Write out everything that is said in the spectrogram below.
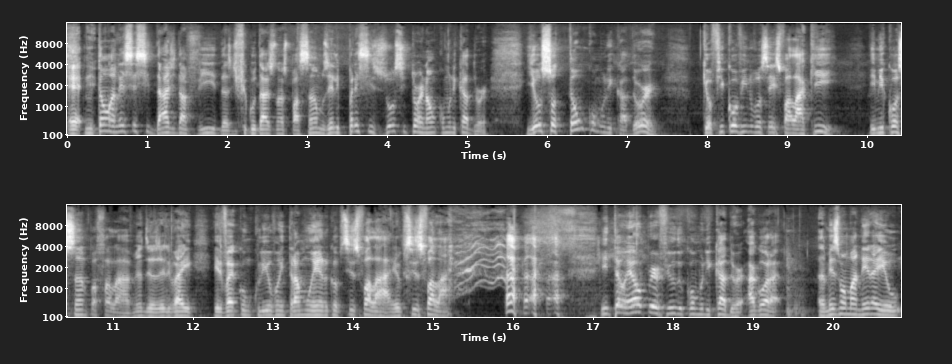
É, então, a necessidade da vida, as dificuldades que nós passamos, ele precisou se tornar um comunicador. E eu sou tão comunicador que eu fico ouvindo vocês falar aqui e me coçando para falar. Meu Deus, ele vai, ele vai concluir, eu vou entrar moendo que eu preciso falar. Eu preciso falar. então, é o perfil do comunicador. Agora, da mesma maneira, eu,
